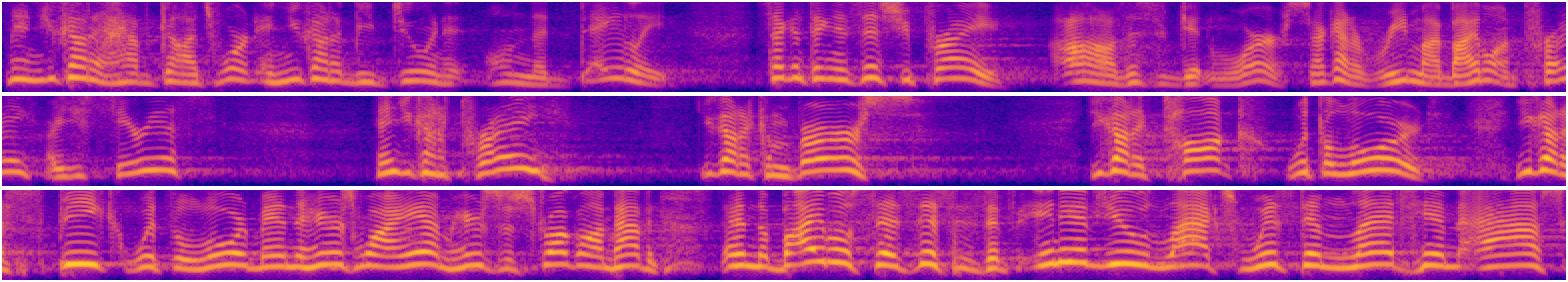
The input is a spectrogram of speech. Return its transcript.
Man, you got to have God's word and you got to be doing it on the daily. Second thing is this you pray. Oh, this is getting worse. I got to read my Bible and pray. Are you serious? And you got to pray. You got to converse. You got to talk with the Lord. You got to speak with the Lord, man. Here's where I am. Here's the struggle I'm having. And the Bible says this is if any of you lacks wisdom, let him ask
